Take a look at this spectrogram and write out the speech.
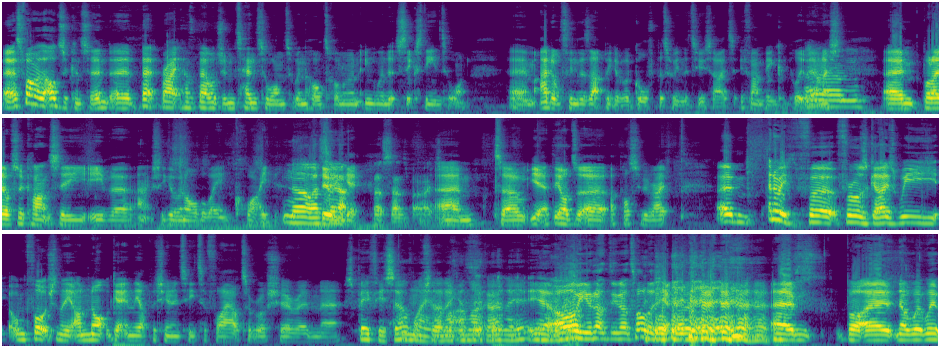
Uh, as far as the odds are concerned, uh, BetBright have Belgium ten to one to win the whole tournament. England at sixteen to one. Um, I don't think there's that big of a gulf between the two sides, if I'm being completely honest. Um, Um, but I also can't see either actually going all the way and quite. no, I Doing think that, it. that sounds about right. Um, so yeah, the odds are, are possibly right. Um, anyway, for for us guys, we unfortunately are not getting the opportunity to fly out to Russia and. Uh, Speak for yourself, I'm not mate. I might, they I can- might go there. yeah. Oh, you're not you're not told us yet. um, but uh, no, we're, we're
